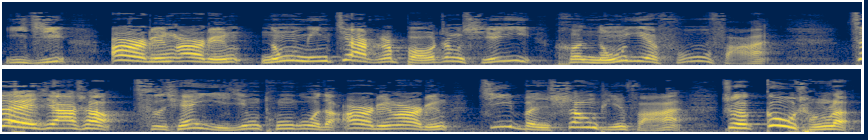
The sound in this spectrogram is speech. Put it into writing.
以及《二零二零农民价格保证协议和农业服务法案》。再加上此前已经通过的《二零二零基本商品法案》，这构成了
